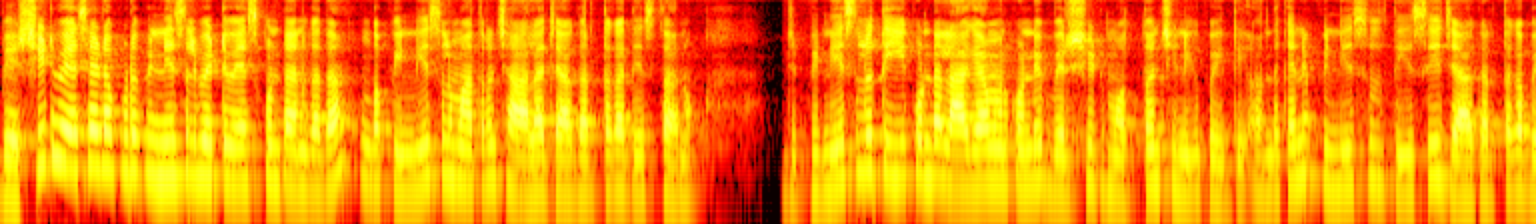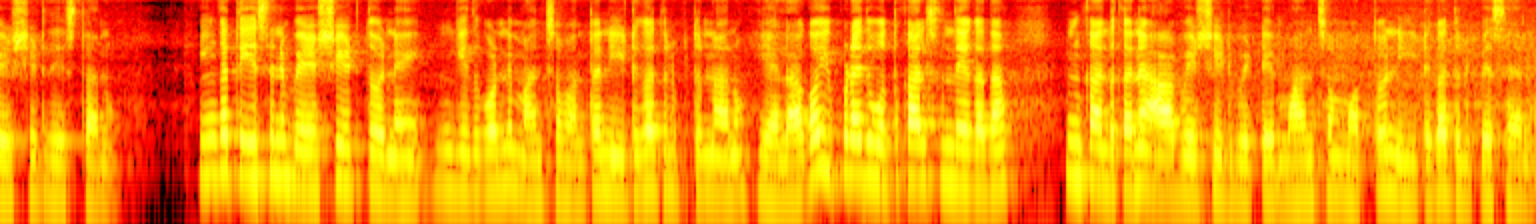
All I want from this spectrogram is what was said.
బెడ్షీట్ వేసేటప్పుడు పిన్నీసులు పెట్టి వేసుకుంటాను కదా ఇంకా పిన్నీసులు మాత్రం చాలా జాగ్రత్తగా తీస్తాను. పిన్నీసులు తీయకుండా లాగామనుకోండి బెడ్షీట్ మొత్తం చినిగిపోయిద్ది. అందుకని పిన్నీసులు తీసి జాగ్రత్తగా బెడ్షీట్ తీస్తాను. ఇంకా తీసిన బెడ్షీట్తోనే ఇంక ఇదిగోండి మంచం అంతా నీట్గా దులుపుతున్నాను. ఎలాగో ఇప్పుడు అది ఉతకాల్సిందే కదా ఇంకా అందుకనే ఆ బెడ్షీట్ పెట్టే మంచం మొత్తం నీట్గా దులిపేశాను.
